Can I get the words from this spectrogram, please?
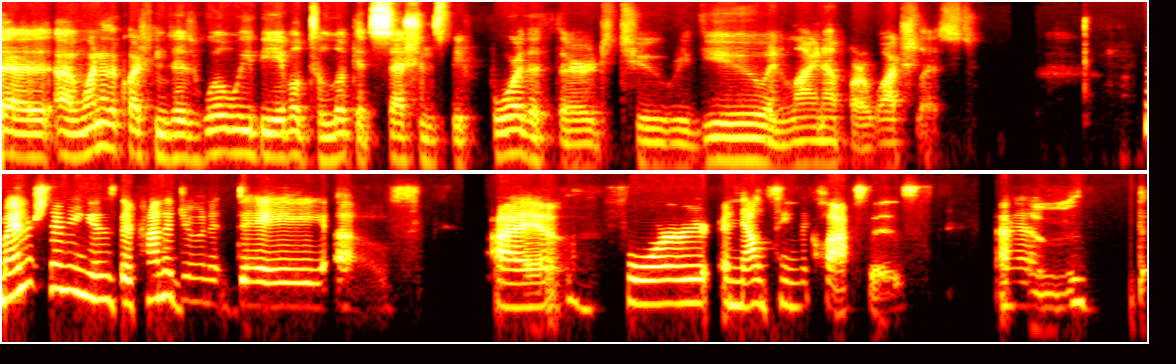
Uh, uh, one of the questions is, will we be able to look at sessions before the third to review and line up our watch list? My understanding is they're kind of doing it day of uh, for announcing the classes. Um, the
